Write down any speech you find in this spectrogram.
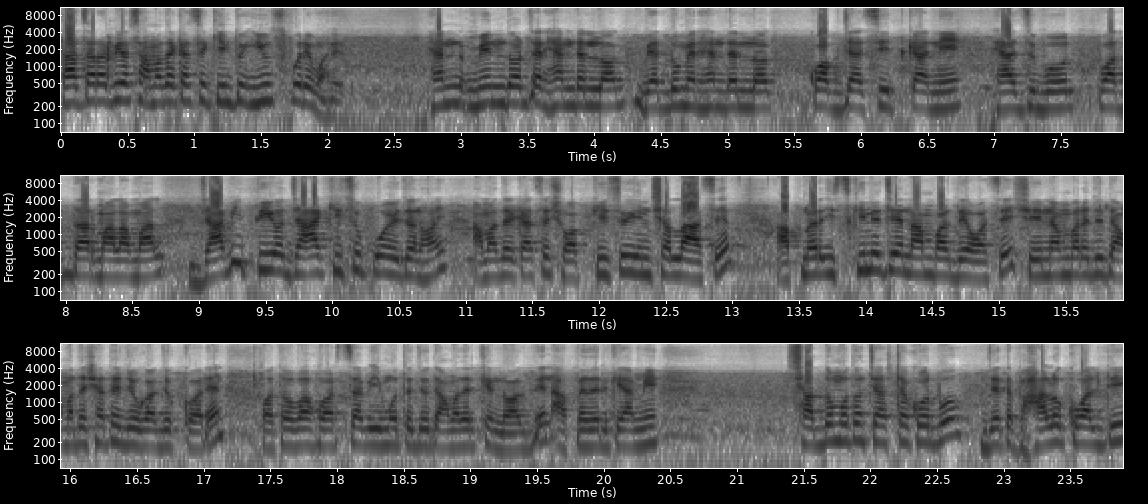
তাছাড়া বিয়াস আমাদের কাছে কিন্তু ইউজ পরিমাণের। হ্যান্ড মেন দরজার হ্যান্ডেল লক বেডরুমের হ্যান্ডেল লক কবজা সিটকানি হ্যাজবোল পদ্মার মালামাল, যাবতীয় যা কিছু প্রয়োজন হয় আমাদের কাছে সব কিছু ইনশাল্লাহ আছে। আপনার স্ক্রিনে যে নাম্বার দেওয়া আছে, সেই নাম্বারে যদি আমাদের সাথে যোগাযোগ করেন অথবা হোয়াটসঅ্যাপ ইমোতে যদি আমাদেরকে নক দেন, আপনাদেরকে আমি সাধ্য মতন চেষ্টা করব যাতে ভালো কোয়ালিটি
